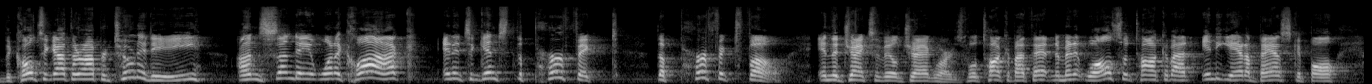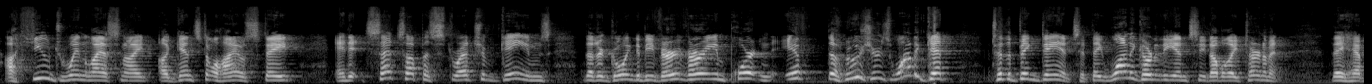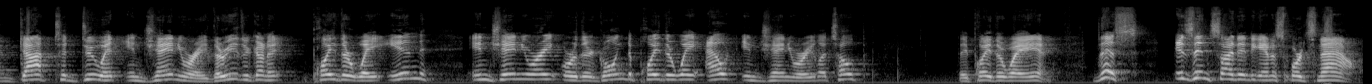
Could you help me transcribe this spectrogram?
The Colts have got their opportunity on Sunday at 1 o'clock, and it's against the perfect, the perfect foe in the Jacksonville Jaguars. We'll talk about that in a minute. We'll also talk about Indiana basketball, a huge win last night against Ohio State, and it sets up a stretch of games that are going to be very, very important if the Hoosiers want to get to the big dance, if they want to go to the NCAA tournament. They have got to do it in January. They're either going to play their way in in January or they're going to play their way out in January. Let's hope they play their way in. This is Inside Indiana Sports Now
